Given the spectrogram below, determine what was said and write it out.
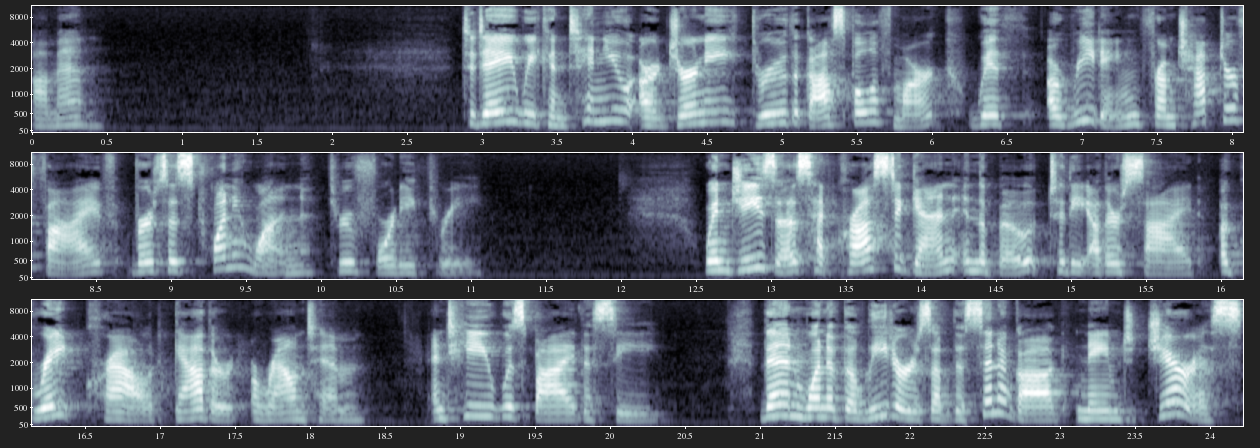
Amen. Today, we continue our journey through the Gospel of Mark with a reading from chapter 5, verses 21 through 43. When Jesus had crossed again in the boat to the other side, a great crowd gathered around him, and he was by the sea. Then one of the leaders of the synagogue, named Jairus,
